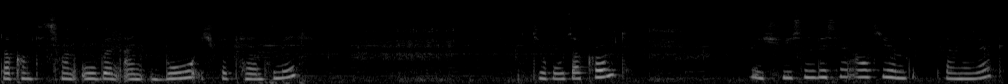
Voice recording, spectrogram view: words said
Da kommt jetzt von oben ein Bo. Ich vercampe mich. Die Rosa kommt. Ich schieße ein bisschen auf sie und renne weg.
